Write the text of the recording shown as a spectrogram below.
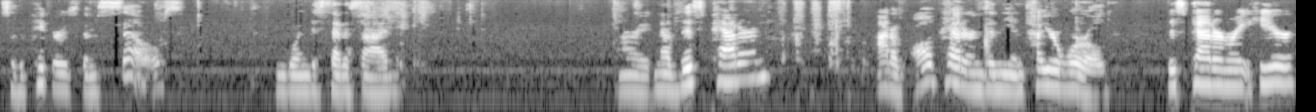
So the papers themselves, I'm going to set aside. All right, now this pattern, out of all patterns in the entire world, this pattern right here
